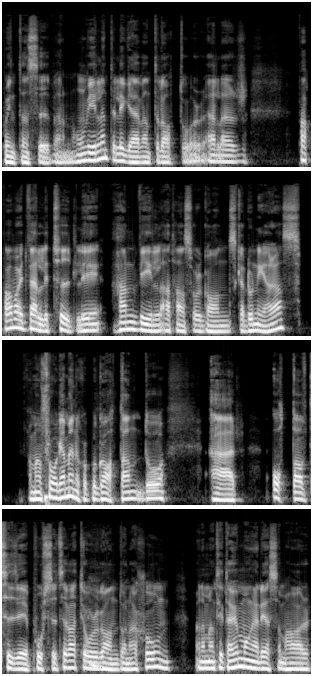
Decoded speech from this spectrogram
på intensiven, hon vill inte ligga i ventilator. Eller pappa har varit väldigt tydlig, han vill att hans organ ska doneras. Om man frågar människor på gatan, då är åtta av tio är positiva till mm. organdonation. Men när man tittar hur många det är som har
